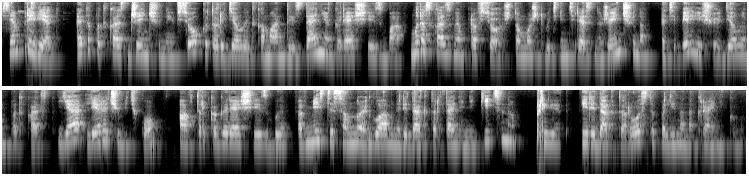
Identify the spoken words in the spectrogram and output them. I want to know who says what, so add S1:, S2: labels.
S1: Всем привет! Это подкаст «Женщины и все», который делает команда издания «Горящая изба». Мы рассказываем про все, что может быть интересно женщинам, а теперь еще и делаем подкаст. Я Лера Чебедько, авторка «Горящей избы», а вместе со мной главный редактор Таня Никитина.
S2: Привет.
S1: И редактор «Роста» Полина Накрайникова.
